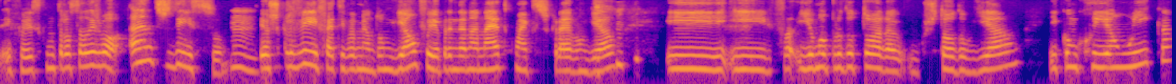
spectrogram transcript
E foi isso que me trouxe a Lisboa. Antes disso, hum. eu escrevi efetivamente um guião, fui aprender na net como é que se escreve um guião, e, e, e uma produtora gostou do guião e concorri a um ICA,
